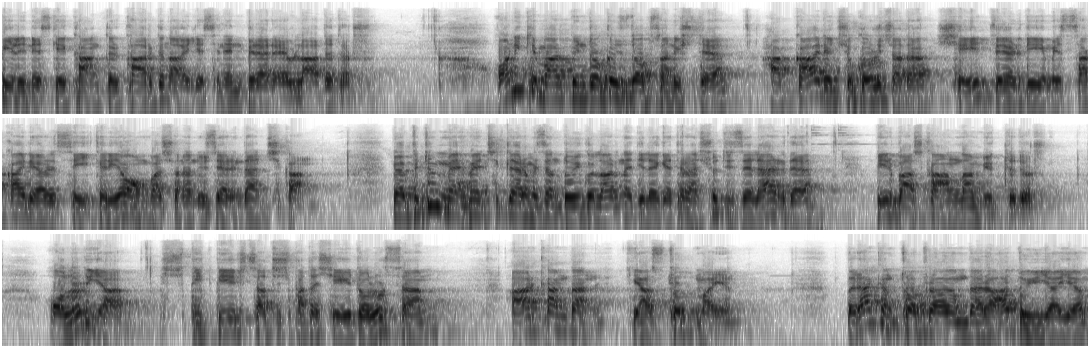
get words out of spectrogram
biliniz ki Kankır Kargın ailesinin birer evladıdır. 12 Mart 1993'te Hakkari Çukurca'da şehit verdiğimiz Sakarya Seykiriye Onbaşı'nın üzerinden çıkan ve bütün Mehmetçiklerimizin duygularını dile getiren şu dizeler de bir başka anlam yüklüdür. Olur ya bir, çatışmada şehit olursam arkamdan yas tutmayın. Bırakın toprağımda rahat uyuyayım,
